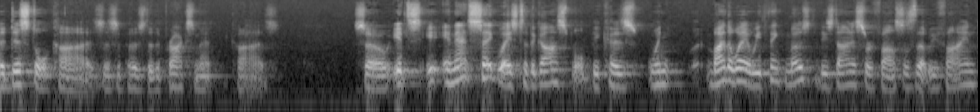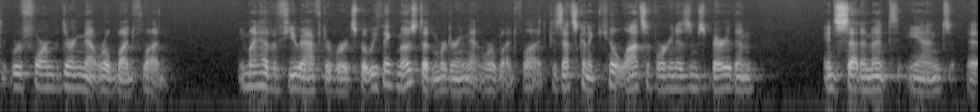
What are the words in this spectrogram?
the distal cause as opposed to the proximate cause. So it's and that segues to the gospel because when by the way, we think most of these dinosaur fossils that we find were formed during that worldwide flood. You might have a few afterwards, but we think most of them were during that worldwide flood because that's going to kill lots of organisms, bury them in sediment, and uh,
